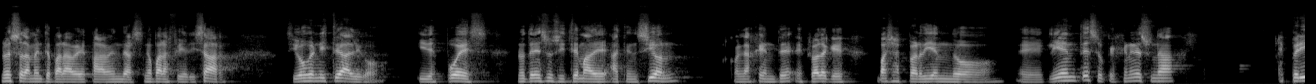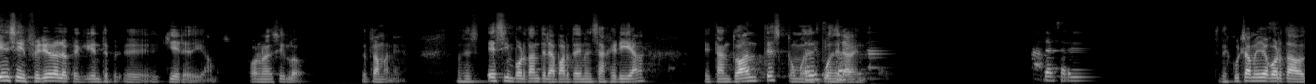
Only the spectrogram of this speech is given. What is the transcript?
No es solamente para, para vender, sino para fidelizar. Si vos vendiste algo y después no tenés un sistema de atención con la gente, es probable que vayas perdiendo eh, clientes o que generes una experiencia inferior a lo que el cliente eh, quiere, digamos, por no decirlo de otra manera. Entonces, es importante la parte de mensajería tanto antes como después de la venta. Se te escucha medio cortado,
